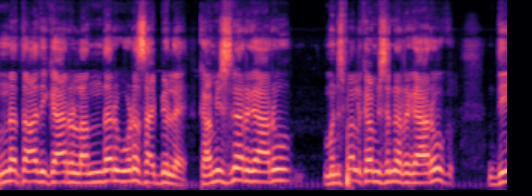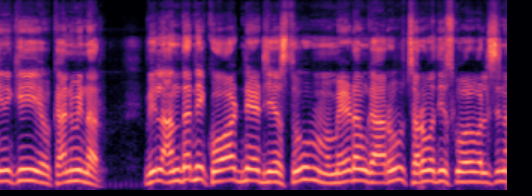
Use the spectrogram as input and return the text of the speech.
ఉన్నతాధికారులందరూ కూడా సభ్యులే. కమిషనర్ గారు మున్సిపల్ కమిషనర్ గారు దీనికి కన్వీనర్. వీళ్ళందరినీ కోఆర్డినేట్ చేస్తూ మేడం గారు చొరవ తీసుకోవాల్సిన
